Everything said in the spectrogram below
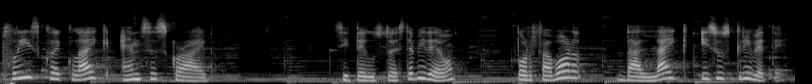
please click like and subscribe. Si te gustó este video, por favor, da like y suscríbete.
